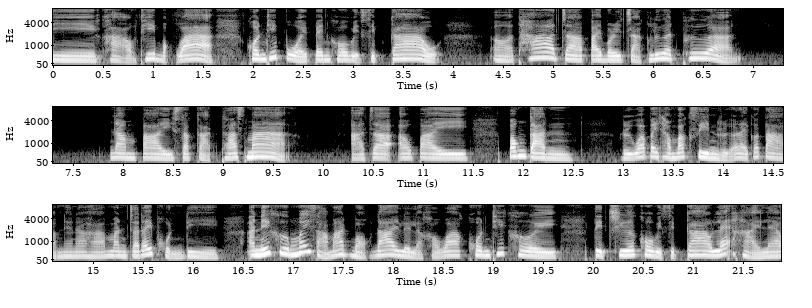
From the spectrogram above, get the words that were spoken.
มีข่าวที่บอกว่า คนที่ป่วยเป็นโควิด -19 เอ่อถ้าจะไปบริจาคเลือดเพื่อนำไปสกัดพลาสมาอาจจะเอาไปป้องกัน หรือว่าไปทำวัคซีนหรืออะไรก็ตามเนี่ยนะคะ มันจะได้ผลดี อันนี้คือไม่สามารถบอกได้เลยเหรอคะว่าคนที่เคยติดเชื้อโควิด -19 และหายแล้ว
